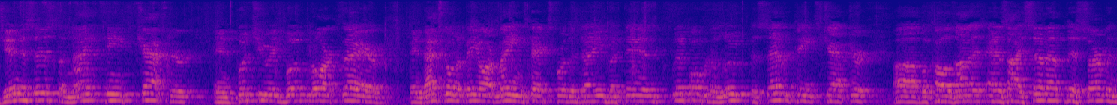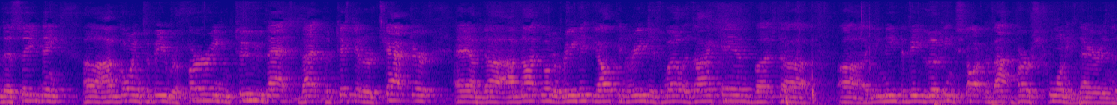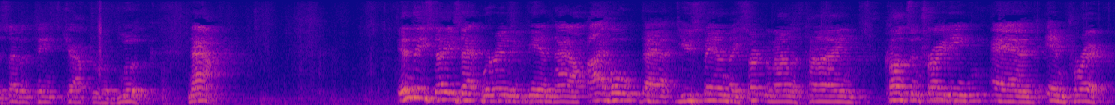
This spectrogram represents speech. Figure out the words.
Genesis, the 19th chapter, and put you a bookmark there. And that's going to be our main text for the day. But then flip over to Luke, the 17th chapter, uh, because I, as I set up this sermon this evening, uh, I'm going to be referring to that, that particular chapter. And uh, I'm not going to read it. Y'all can read as well as I can, but uh, uh, you need to be looking starting about verse 20 there in the 17th chapter of Luke. Now, in these days that we're in again now, I hope that you spend a certain amount of time concentrating and in prayer.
